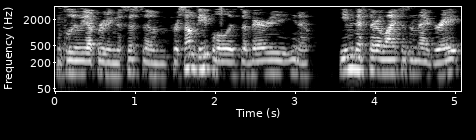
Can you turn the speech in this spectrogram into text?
completely uprooting the system for some people is a very, you know, even if their life isn't that great,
